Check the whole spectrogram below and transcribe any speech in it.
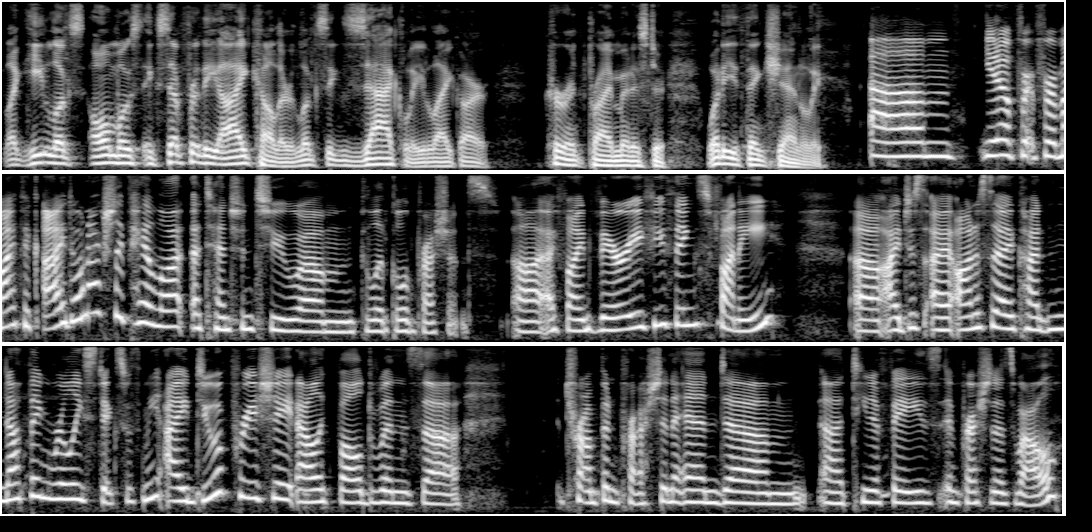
Like he looks almost, except for the eye color, looks exactly like our current prime minister. What do you think, Shanley? Um, you know, for, for my pick, I don't actually pay a lot attention to um, political impressions. Uh, I find very few things funny. Uh, I just, I honestly, I kind nothing really sticks with me. I do appreciate Alec Baldwin's uh, Trump impression and um, uh, Tina Fey's impression as well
